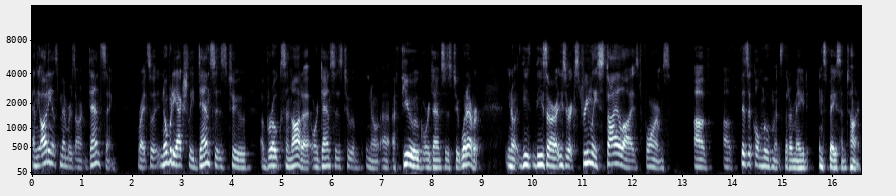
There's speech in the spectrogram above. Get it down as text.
and the audience members aren't dancing, right? So nobody actually dances to a Baroque sonata or dances to a you know a, a fugue or dances to whatever. You know these these are these are extremely stylized forms of of physical movements that are made in space and time.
